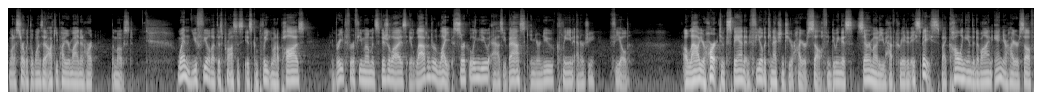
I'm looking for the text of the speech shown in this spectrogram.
You want to start with the ones that occupy your mind and heart the most. When you feel that this process is complete, you want to pause and breathe for a few moments. Visualize a lavender light circling you as you bask in your new clean energy field. Allow your heart to expand and feel the connection to your higher self. In doing this ceremony, you have created a space. By calling in the divine and your higher self,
